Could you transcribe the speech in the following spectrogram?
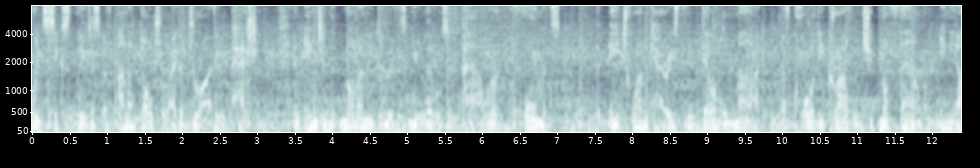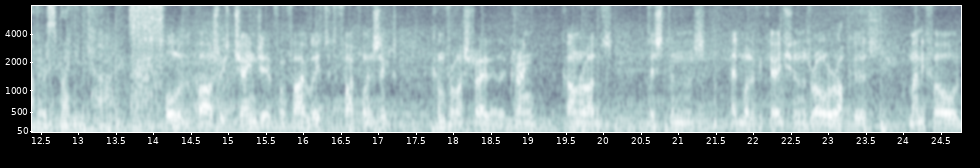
Five point six litres of unadulterated driving passion. An engine that not only delivers new levels of power and performance, but each one carries the indelible mark of quality craftsmanship not found on any other Australian car. All of the parts which change it from 5 litre to 5.6 come from Australia. The crank, the conrods, pistons, head modifications, roller rockers, manifold,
